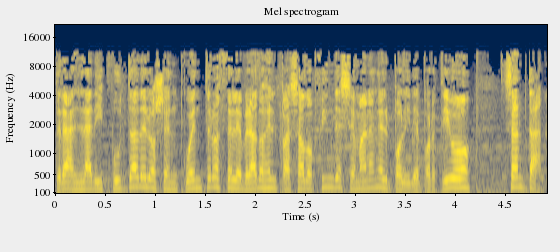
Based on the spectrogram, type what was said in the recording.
tras la disputa de los encuentros celebrados el pasado fin de semana en el Polideportivo Santana.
